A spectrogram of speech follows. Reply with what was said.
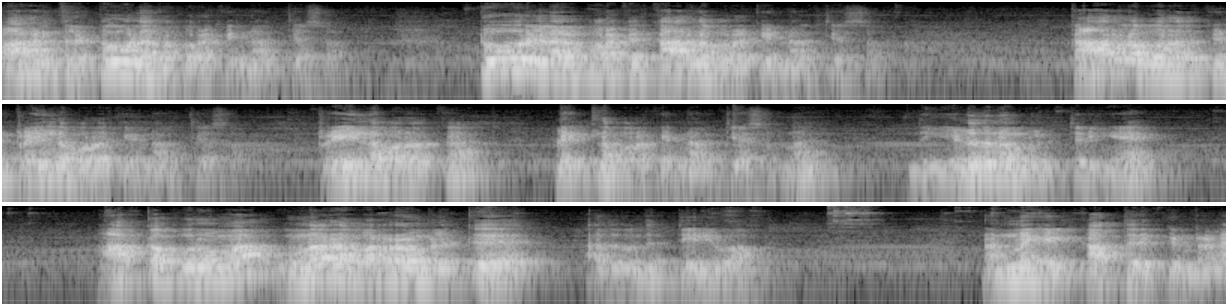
வாகனத்தில் டூ வீலரில் போகிறதுக்கு என்ன வித்தியாசம்? டூ வீலரில் போகிறதுக்கு காரில் போகிறதுக்கு என்ன வித்தியாசம்? காரில் போகிறதுக்கு ட்ரெயினில் போகிறதுக்கு என்ன வித்தியாசம்? ட்ரெயினில் போகிறதுக்கு ஃப்ளைட்டில் போகிறதுக்கு என்ன வித்தியாசம்னா இந்த எழுதுனவங்களுக்கு தெரியும் ஆக்கப்பூர்வமாக உணர வர்றவங்களுக்கு அது வந்து தெளிவாகும். நன்மைகள் காத்திருக்கின்றன.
